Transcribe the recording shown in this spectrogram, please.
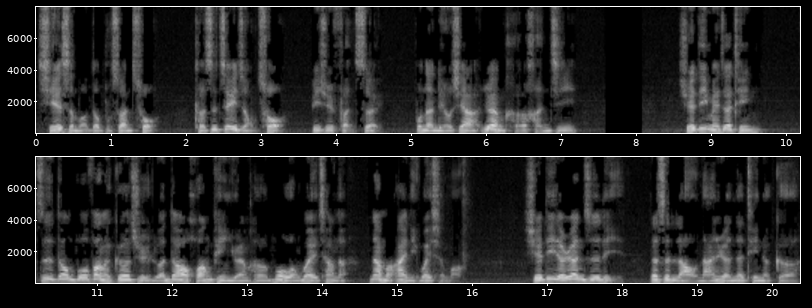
写什么都不算错。可是这种错必须粉碎，不能留下任何痕迹。学弟没在听，自动播放的歌曲轮到黄品源和莫文蔚唱的《那么爱你为什么》。学弟的认知里，那是老男人在听的歌，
